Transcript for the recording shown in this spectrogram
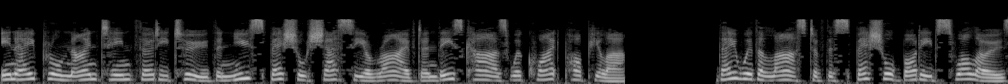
In April 1932 the new special chassis arrived and these cars were quite popular. They were the last of the special-bodied Swallows,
